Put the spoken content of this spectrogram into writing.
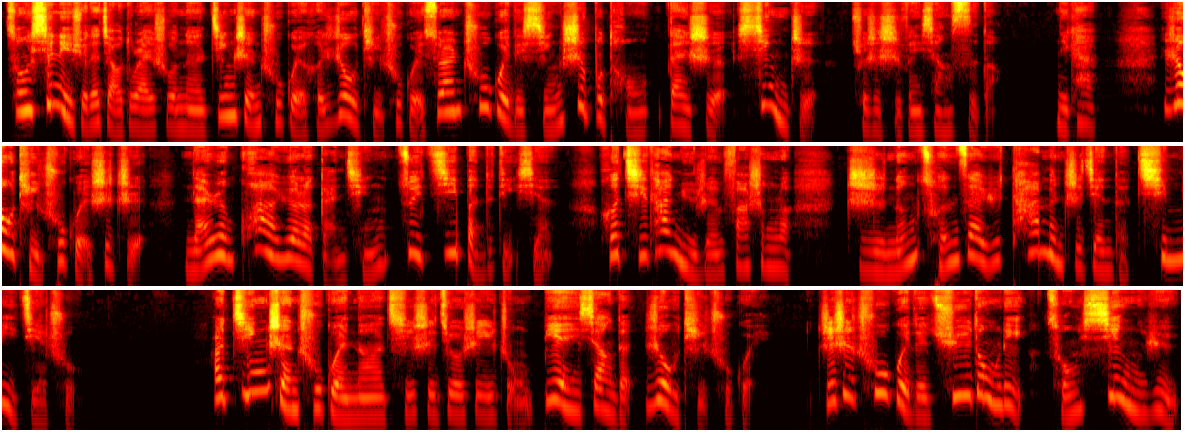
从心理学的角度来说呢，精神出轨和肉体出轨虽然出轨的形式不同，但是性质却是十分相似的。你看，肉体出轨是指男人跨越了感情最基本的底线，和其他女人发生了只能存在于他们之间的亲密接触；而精神出轨呢，其实就是一种变相的肉体出轨，只是出轨的驱动力从性欲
